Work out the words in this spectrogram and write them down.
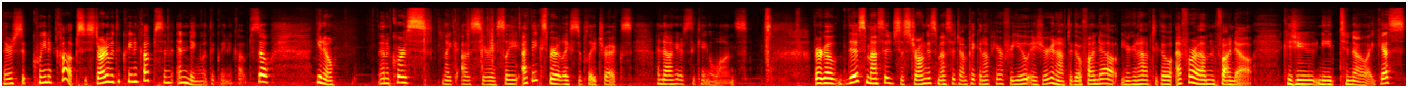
There's the Queen of Cups. You started with the Queen of Cups and ending with the Queen of Cups. So, you know, and of course, like, uh, seriously, I think Spirit likes to play tricks. And now here's the King of Wands. Virgo, this message, the strongest message I'm picking up here for you is you're going to have to go find out. You're going to have to go F around and find out because you need to know. I guess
